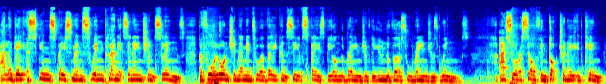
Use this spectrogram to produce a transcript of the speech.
alligator skinned spacemen swing planets in ancient slings before launching them into a vacancy of space beyond the range of the Universal Ranger's wings. I saw a self indoctrinated king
